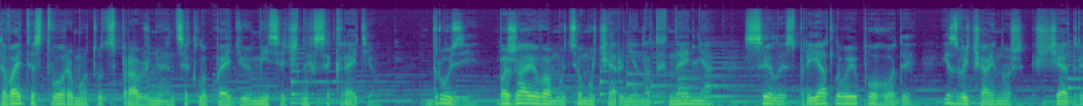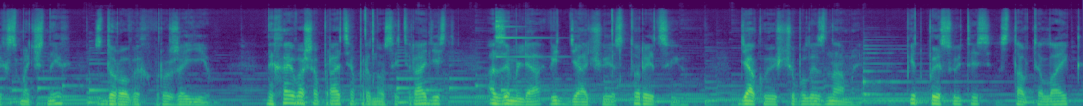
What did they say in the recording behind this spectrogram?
Давайте створимо тут справжню енциклопедію місячних секретів. Друзі, бажаю вам у цьому червні натхнення, сили, сприятливої погоди і, звичайно ж, щедрих, смачних, здорових врожаїв. Нехай ваша праця приносить радість, а земля віддячує сторицею. Дякую, що були з нами. Підписуйтесь, ставте лайк,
